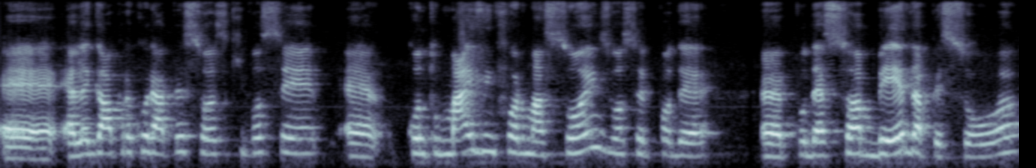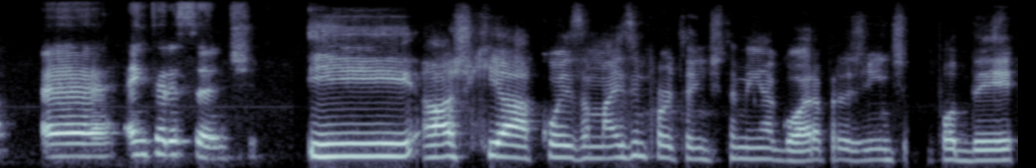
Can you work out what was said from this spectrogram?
É, é legal procurar pessoas que você, é, quanto mais informações você puder, é, puder saber da pessoa, é, é interessante. E acho que a coisa mais importante também agora para a gente poder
